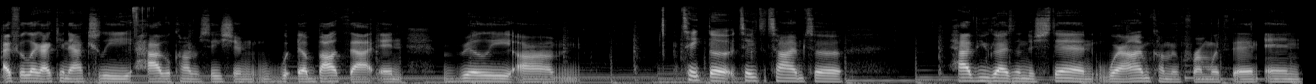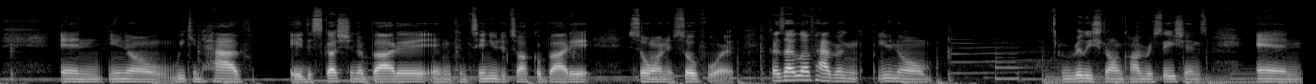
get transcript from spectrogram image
I feel like I can actually have a conversation w- about that and really um, take the take the time to have you guys understand where I'm coming from with it? And and you know we can have a discussion about it and continue to talk about it so on and so forth. Because i love having you know really strong conversations and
